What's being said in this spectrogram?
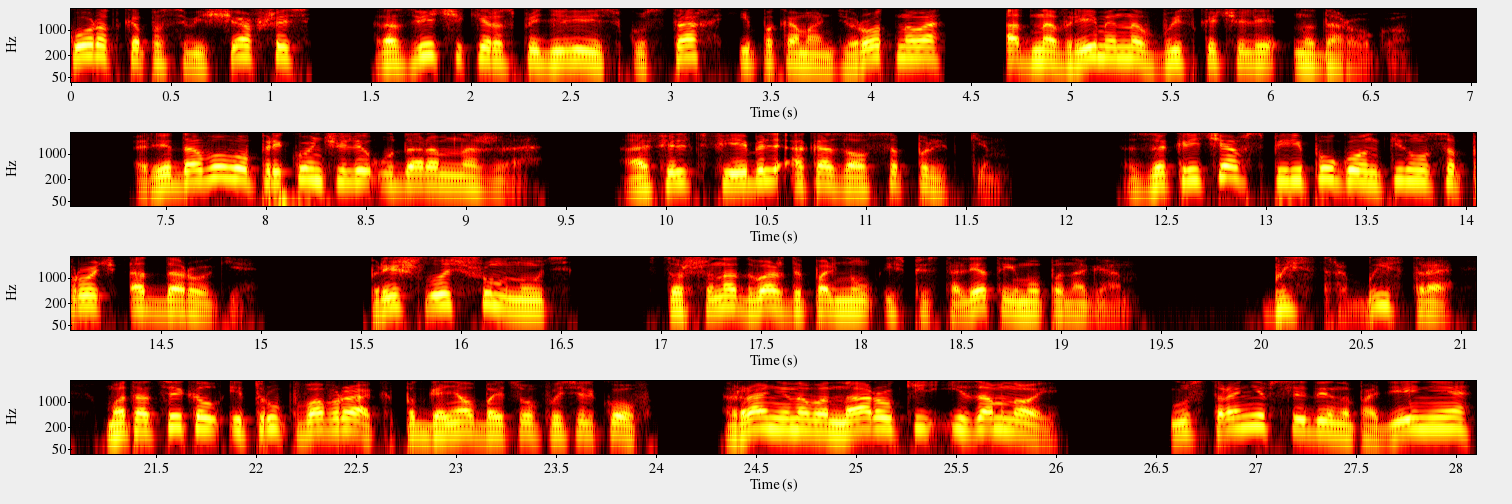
Коротко посовещавшись, разведчики распределились в кустах и по команде Ротного одновременно выскочили на дорогу. Рядового прикончили ударом ножа, а фельдфебель оказался прытким. Закричав с перепугу, он кинулся прочь от дороги. Пришлось шумнуть. Старшина дважды пальнул из пистолета ему по ногам. «Быстро, быстро! Мотоцикл и труп во враг!» — подгонял бойцов Васильков. «Раненого на руки и за мной!» Устранив следы нападения,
